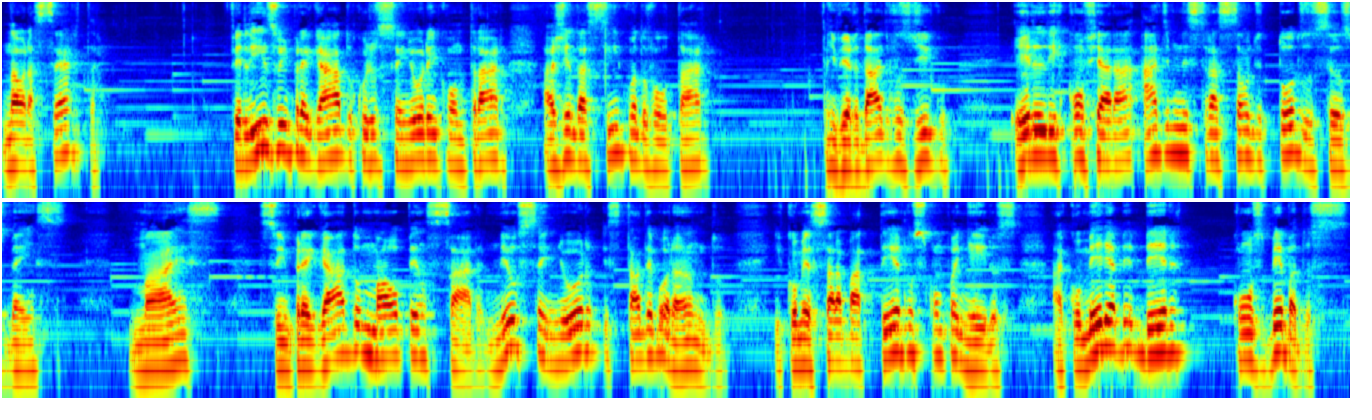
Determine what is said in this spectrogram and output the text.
na hora certa? Feliz o empregado cujo senhor encontrar agindo assim quando voltar. Em verdade vos digo, ele lhe confiará a administração de todos os seus bens. Mas, se o empregado mal pensar, meu senhor está demorando, e começar a bater nos companheiros, a comer e a beber com os bêbados,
